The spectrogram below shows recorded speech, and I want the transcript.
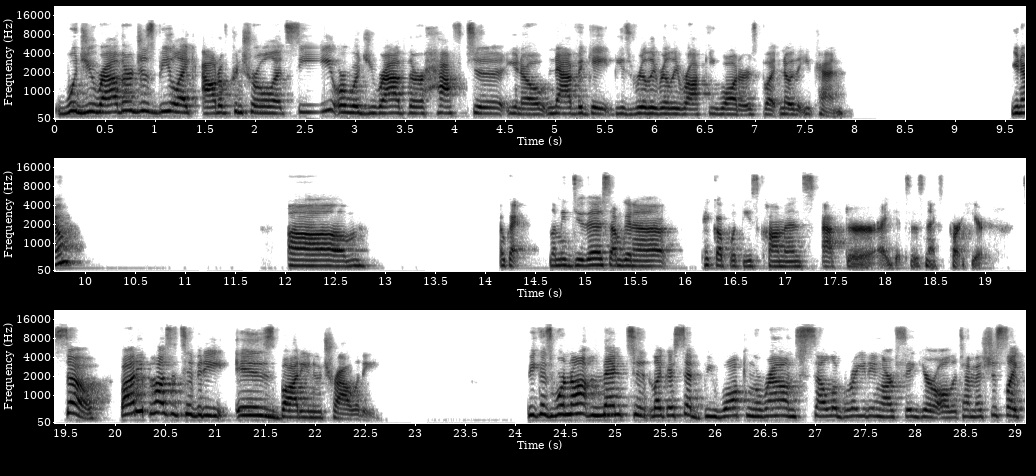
would you rather just be like out of control at sea or would you rather have to, you know, navigate these really really rocky waters but know that you can? You know? Um, okay, let me do this. I'm going to pick up with these comments after I get to this next part here. So, body positivity is body neutrality. Because we're not meant to, like I said, be walking around celebrating our figure all the time. It's just like,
